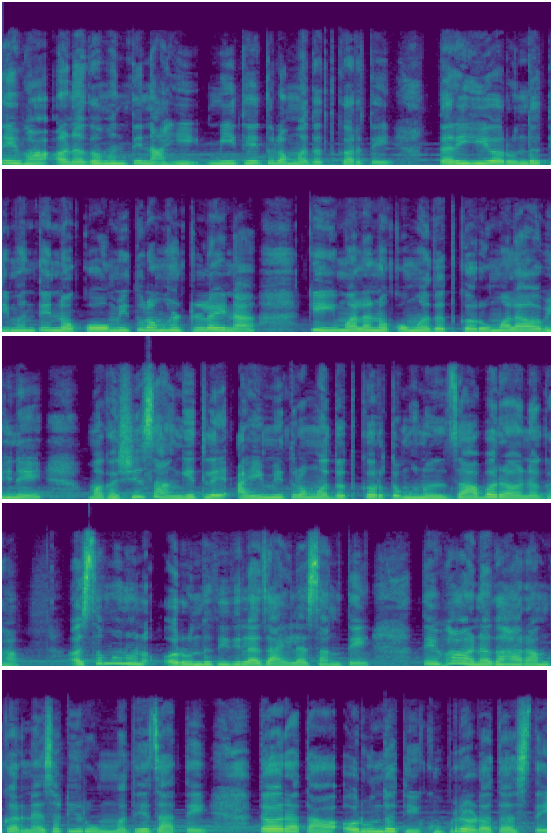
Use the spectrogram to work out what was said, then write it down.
तेव्हा अनघ म्हणते नाही मी ते तुला मदत करते. तरीही अरुंधती म्हणते नको मी तुला म्हटलंय ना की मला नको मदत करू. मला अभिने मगाशी सांगितले आई मी तुला मदत करतो म्हणून जा बरं अनघा असं म्हणून अरुंधती तिला जायला सांगते. तेव्हा अनघा आराम करण्यासाठी रूममध्ये जाते. तर आता अरुंधती खूप रडत असते.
